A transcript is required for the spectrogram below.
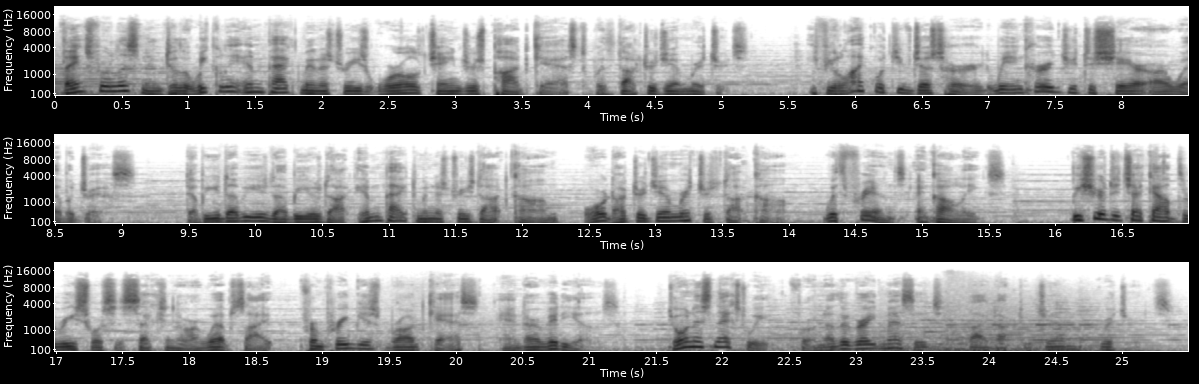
Thanks for listening to the weekly Impact Ministries World Changers podcast with Dr. Jim Richards. If you like what you've just heard, we encourage you to share our web address www.impactministries.com or drjimrichards.com with friends and colleagues. Be sure to check out the resources section of our website from previous broadcasts and our videos. Join us next week for another great message by Dr. Jim Richards.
